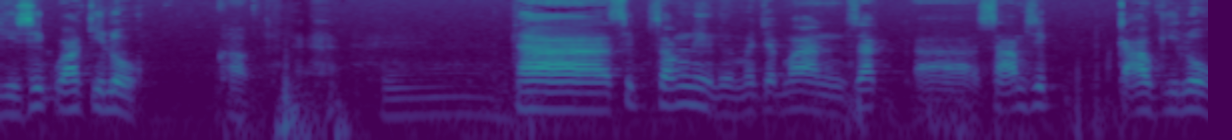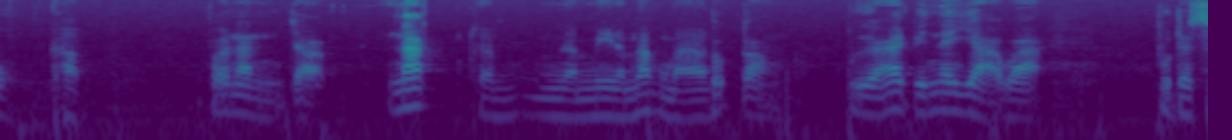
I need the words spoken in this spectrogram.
ยี่สิบกว่ากิโลครับอืมถ้า12นิ้วเนี่ยมันจะประมาณสักสามสิบเก้ากิโลครับ เพราะนั้นจะนักจะมีน้ำหนักหมาถูกต้องเพื่อให้เป็นนัยยะว่าพุทธศาส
